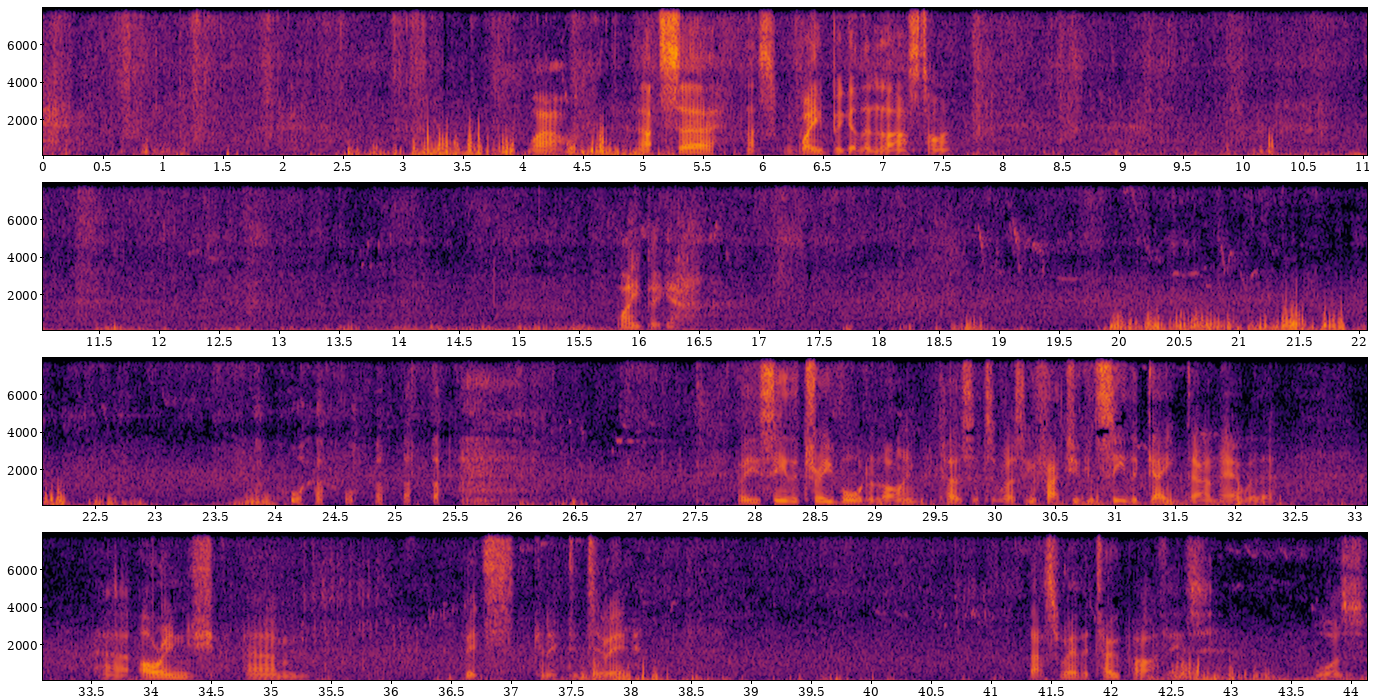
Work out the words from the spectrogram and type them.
Wow, that's uh, that's way bigger than last time. Way bigger. Wow. well, you see the tree border line closer to us. In fact, you can see the gate down there with a uh, orange um, bits connected to it. That's where the towpath is, was.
